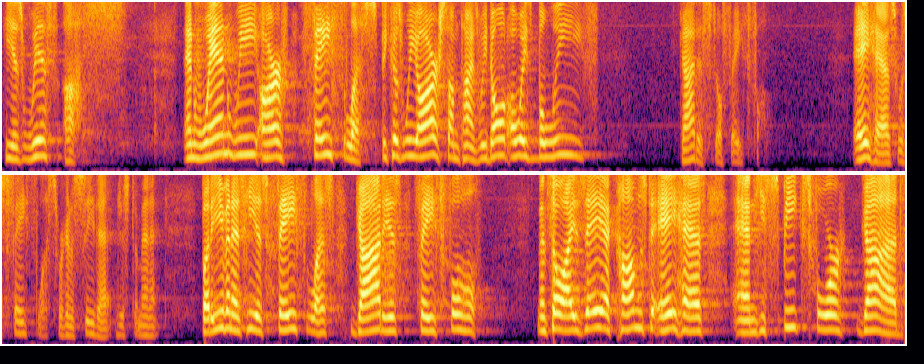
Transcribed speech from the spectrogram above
He is with us. And when we are faithless, because we are sometimes, we don't always believe, God is still faithful. Ahaz was faithless. We're going to see that in just a minute. But even as he is faithless, God is faithful. And so Isaiah comes to Ahaz and he speaks for God.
